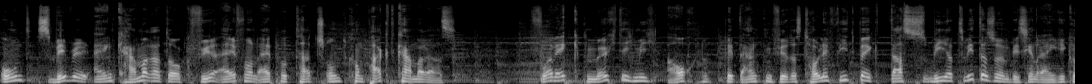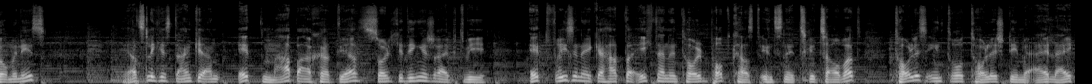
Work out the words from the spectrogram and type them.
und Swivel, ein Kameradock für iPhone, iPod Touch und Kompaktkameras. Vorweg möchte ich mich auch bedanken für das tolle Feedback, das via Twitter so ein bisschen reingekommen ist. Herzliches Danke an Ed Marbacher, der solche Dinge schreibt wie Ed Friesenecker hat da echt einen tollen Podcast ins Netz gezaubert. Tolles Intro, tolle Stimme, I like.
